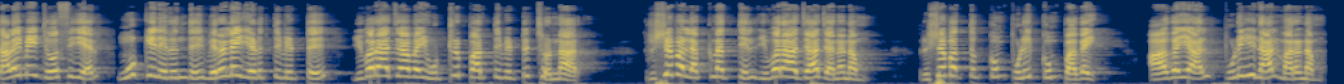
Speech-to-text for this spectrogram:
தலைமை ஜோசியர் மூக்கிலிருந்து விரலை எடுத்துவிட்டு யுவராஜாவை உற்று பார்த்துவிட்டு சொன்னார். ரிஷப லக்னத்தில் யுவராஜா ஜனனம். ரிஷபத்துக்கும் புலிக்கும் பகை. ஆகையால் புலியினால் மரணம்.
